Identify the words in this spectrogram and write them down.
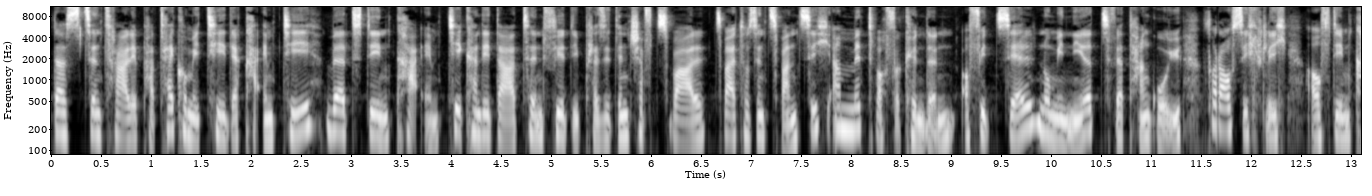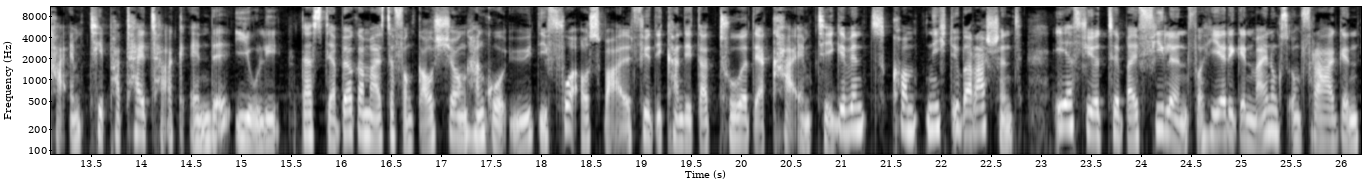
Das zentrale Parteikomitee der KMT wird den KMT-Kandidaten für die Präsidentschaftswahl 2020 am Mittwoch verkünden. Offiziell nominiert wird Han Kuo-yu voraussichtlich auf dem KMT-Parteitag Ende Juli. Dass der Bürgermeister von Kaohsiung, Han Kuo-yu, die Vorauswahl für die Kandidatur der KMT gewinnt, kommt nicht überraschend. Er führte bei vielen vorherigen Meinungsumfragen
